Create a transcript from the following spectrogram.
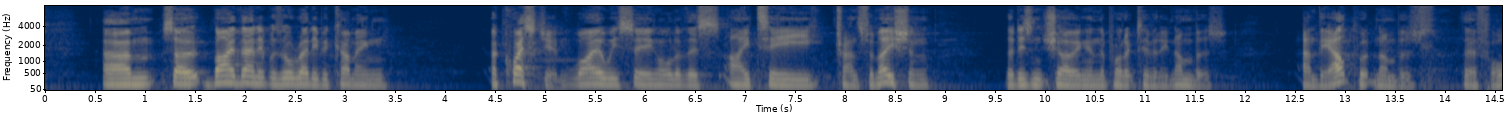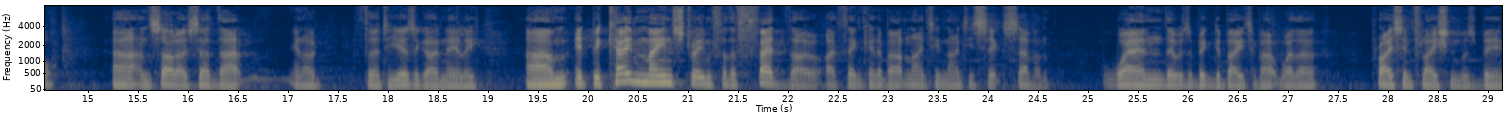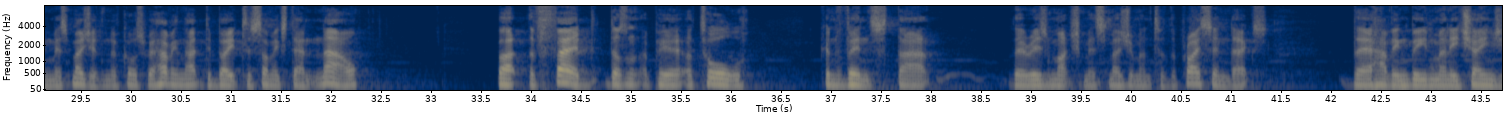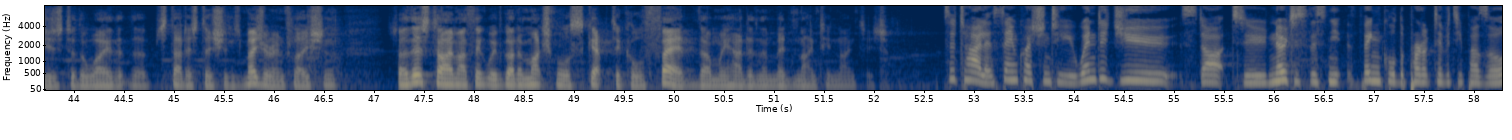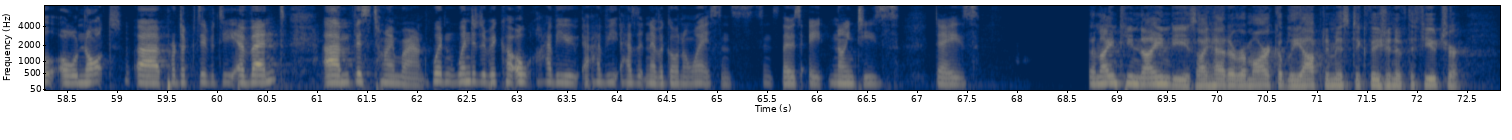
Um, so by then it was already becoming a question. Why are we seeing all of this IT transformation that isn't showing in the productivity numbers and the output numbers, therefore? Uh, and Solow said that, you know, 30 years ago nearly. Um, it became mainstream for the Fed, though, I think, in about 1996 7, when there was a big debate about whether price inflation was being mismeasured. And of course, we're having that debate to some extent now. But the Fed doesn't appear at all convinced that there is much mismeasurement of the price index. There having been many changes to the way that the statisticians measure inflation. So this time, I think we've got a much more skeptical Fed than we had in the mid 1990s. So, Tyler, same question to you. When did you start to notice this thing called the productivity puzzle, or not uh, productivity event, um, this time round? When when did it become? Oh, have you have you? Has it never gone away since since those eight nineties days? In the 1990s, I had a remarkably optimistic vision of the future.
